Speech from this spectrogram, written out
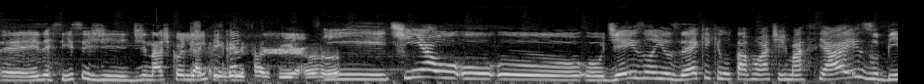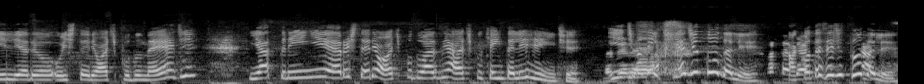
é, exercícios de, de ginástica Que olímpica. ele fazia. aham. E tinha o, o, o, o Jason e o Zack que lutavam artes marciais, o Billy era o, o estereótipo do nerd, e a Trini era o estereótipo do asiático que é inteligente. Mas E tipo assim, tinha de tudo ali. Acontecia de tudo ali.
